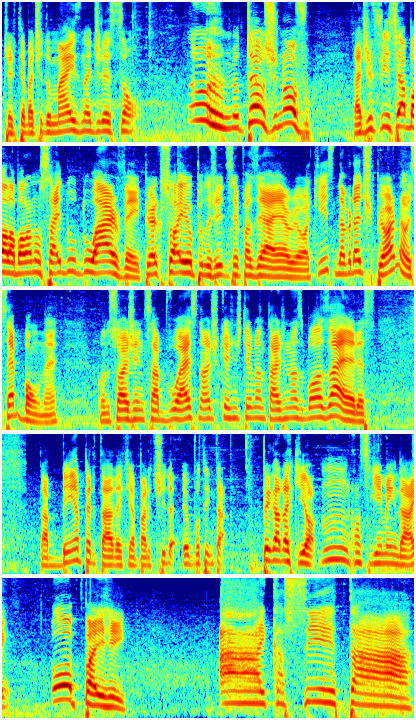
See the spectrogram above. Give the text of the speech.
Tinha que ter batido mais na direção... Ah, meu Deus, de novo! Tá difícil a bola, a bola não sai do, do ar, velho. Pior que só eu, pelo jeito, sei fazer a aerial aqui. Na verdade, pior não, isso é bom, né? Quando só a gente sabe voar, é sinal de que a gente tem vantagem nas bolas aéreas. Tá bem apertada aqui a partida. Eu vou tentar pegar daqui, ó. Hum, consegui emendar, hein? Opa, errei. Ai, caceta!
